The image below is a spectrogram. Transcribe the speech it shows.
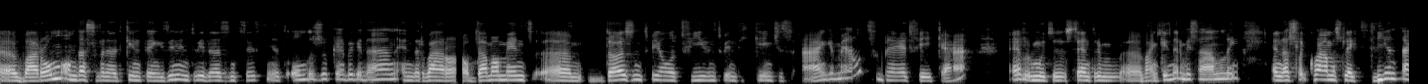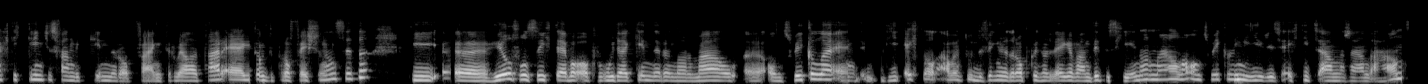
Uh, waarom? Omdat ze vanuit Kind en Gezin in 2016 het onderzoek hebben gedaan en er waren op dat moment um, 1224 kindjes aangemeld bij het VK. We moeten het Centrum eh, van Kindermishandeling. En daar kwamen slechts 83 kindjes van de kinderopvang. Terwijl het daar eigenlijk toch de professionals zitten, die uh, heel veel zicht hebben op hoe dat kinderen normaal uh, ontwikkelen. En die echt wel af en toe de vinger erop kunnen leggen van dit is geen normale ontwikkeling, hier is echt iets anders aan de hand.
